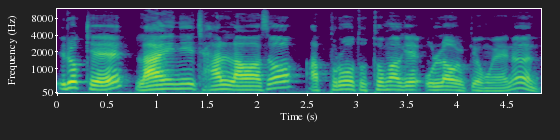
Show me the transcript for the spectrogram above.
이렇게 라인이 잘 나와서 앞으로 도톰하게 올라올 경우에는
